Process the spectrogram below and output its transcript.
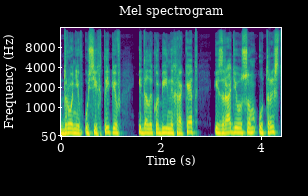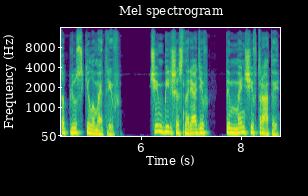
дронів усіх типів і далекобійних ракет із радіусом у 300 плюс кілометрів. Чим більше снарядів, тим менші втрати.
